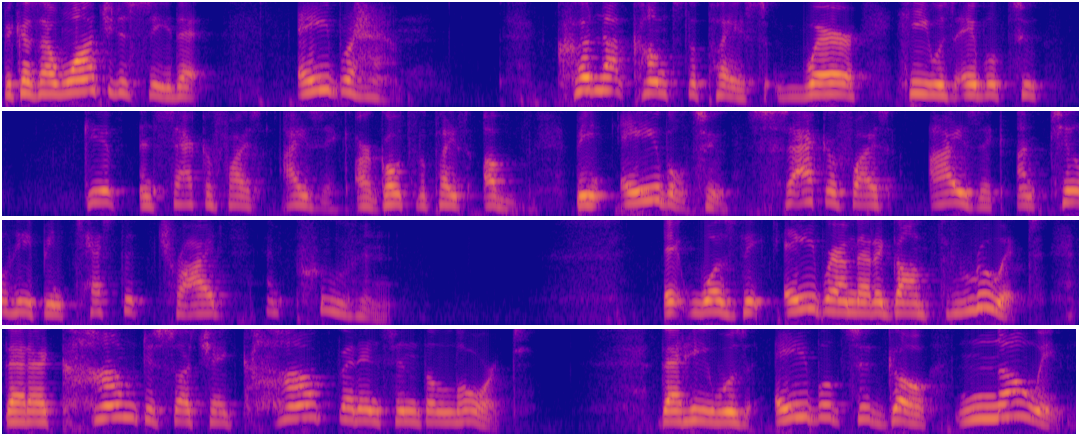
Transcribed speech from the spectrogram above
Because I want you to see that Abraham could not come to the place where he was able to give and sacrifice Isaac, or go to the place of being able to sacrifice Isaac until he'd been tested, tried, and proven. It was the Abraham that had gone through it that had come to such a confidence in the Lord that he was able to go knowing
